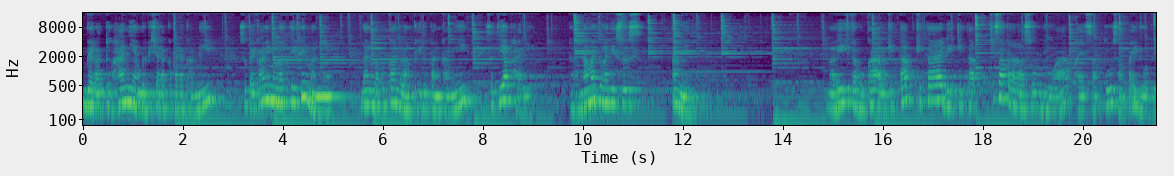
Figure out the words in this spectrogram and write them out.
Biarlah Tuhan yang berbicara kepada kami, supaya kami mengerti firman-Mu dan lakukan dalam kehidupan kami setiap hari. Dalam nama Tuhan Yesus, amin. Mari kita buka Alkitab kita di kitab Kisah Para Rasul 2 ayat 1 sampai 12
